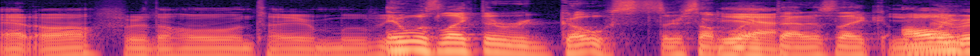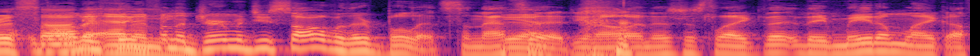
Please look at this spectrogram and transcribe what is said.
at all for the whole entire movie. It was like there were ghosts or something Yeah. like that. It's like You all never the saw only the thing from the Germans you saw were their bullets, and that's Yeah. it. You know, and it's just like they, they made them like a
